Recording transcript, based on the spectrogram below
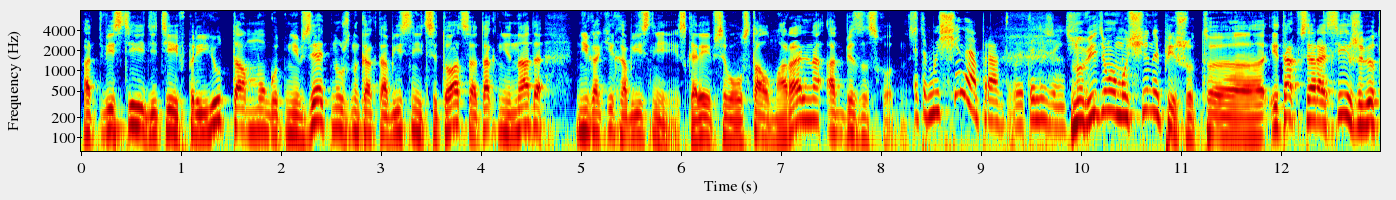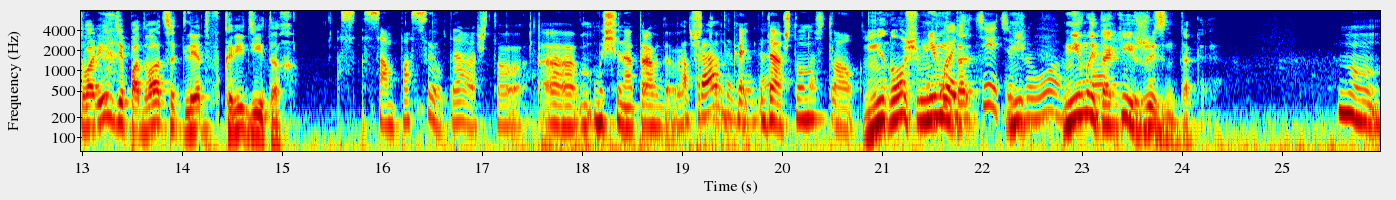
отвезти детей в приют. Там могут не взять, нужно как-то объяснить ситуацию, а так не надо никаких объяснений. Скорее всего, устал морально от безысходности. Это мужчины оправдывают или женщины? Ну, видимо, мужчины пишут. Э, итак, вся Россия живет в аренде по 20 лет в кредитах сам посыл, да, что э, мужчина оправдывает, оправдывает что, да? да, что он устал. Не, ну, в общем, не Ой, мы, детей та, тяжело, не, не мы такие, жизнь такая. Ну,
